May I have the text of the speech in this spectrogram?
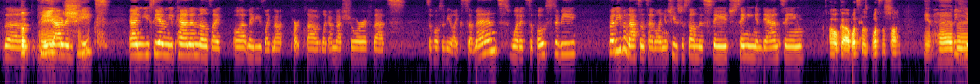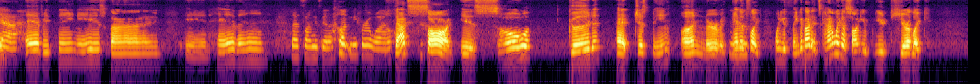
the, The big cheeks. cheeks, and you see it in the pan, and I was like, oh, that lady's like not part cloud. Like I'm not sure if that's supposed to be like cement, what it's supposed to be. But even that's unsettling, and she's just on this stage singing and dancing. Oh God, what's the what's the song? In heaven, Yeah, everything is fine. In heaven. that song is gonna haunt me for a while. That song is so good at just being unnerving. And Mhm. it's like when you think about it, it's kind of like a song you you'd hear at like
